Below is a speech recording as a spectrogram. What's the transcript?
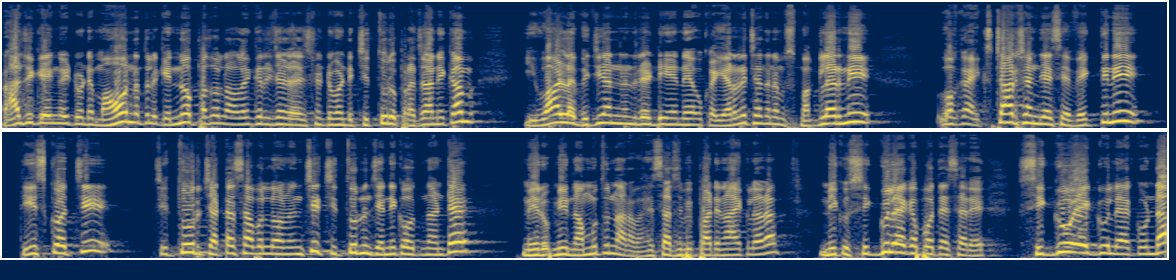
రాజకీయంగా ఇటువంటి మహోన్నతులకు ఎన్నో పదవులు అలంకరించాల్సినటువంటి చిత్తూరు ప్రజానికం ఇవాళ విజయానంద రెడ్డి అనే ఒక ఎర్రచందనం స్మగ్లర్ని ఒక ఎక్స్టార్షన్ చేసే వ్యక్తిని తీసుకొచ్చి చిత్తూరు చట్టసభల్లో నుంచి చిత్తూరు నుంచి ఎన్నికవుతుందంటే మీరు మీరు నమ్ముతున్నారా వైఎస్ఆర్సీపీ పార్టీ నాయకులారా? మీకు సిగ్గు లేకపోతే సరే సిగ్గు ఎగ్గు లేకుండా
